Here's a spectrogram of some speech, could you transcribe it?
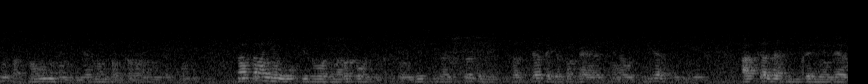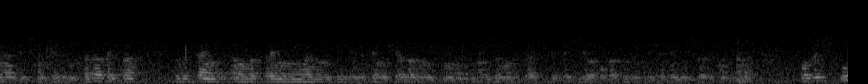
суд основана на неверном толковании закона. На основании изложенного руководства статьями 224 225 ГПК мировой судья и отказа от удовлетворения заявленного ответственного требования ходатайства взыскание об отстранении увольнения судьи взыскание ущерба нанесенного государству передача дела по подсудности дальнейшего рассмотрения. По существу,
